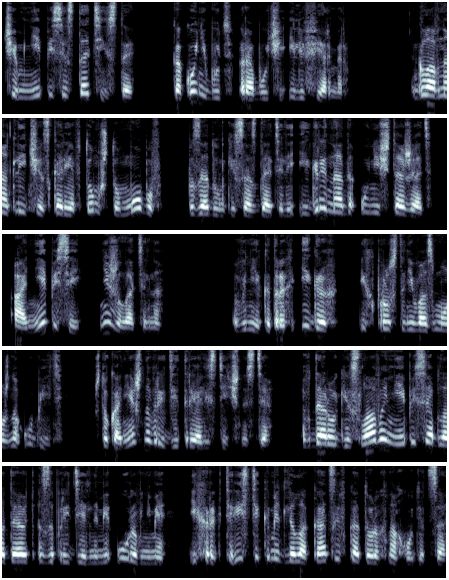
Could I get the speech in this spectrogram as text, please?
чем неписи-статисты, какой-нибудь рабочий или фермер. Главное отличие скорее в том, что мобов, по задумке создателей игры, надо уничтожать, а неписей нежелательно. В некоторых играх их просто невозможно убить, что, конечно, вредит реалистичности. В «Дороге славы» неписи обладают запредельными уровнями и характеристиками для локаций, в которых находятся.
